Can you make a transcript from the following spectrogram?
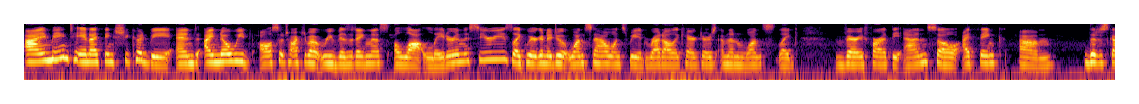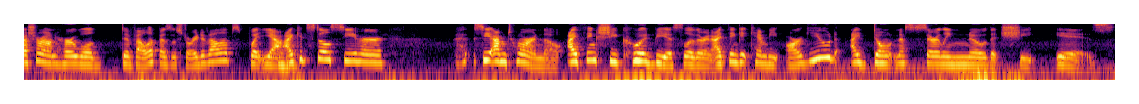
I maintain I think she could be, and I know we also talked about revisiting this a lot later in the series. Like we were gonna do it once now, once we had read all the characters, and then once like very far at the end. So I think um, the discussion around her will develop as the story develops. But yeah, I could still see her. See, I'm torn though. I think she could be a Slytherin. I think it can be argued. I don't necessarily know that she is.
